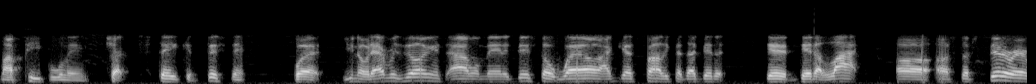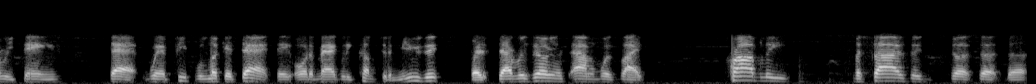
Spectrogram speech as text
my people and try stay consistent. But you know that resilience album, man, it did so well. I guess probably because I did a did did a lot uh, of subsidiary things that when people look at that, they automatically come to the music. But that resilience album was like probably besides the the the, the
